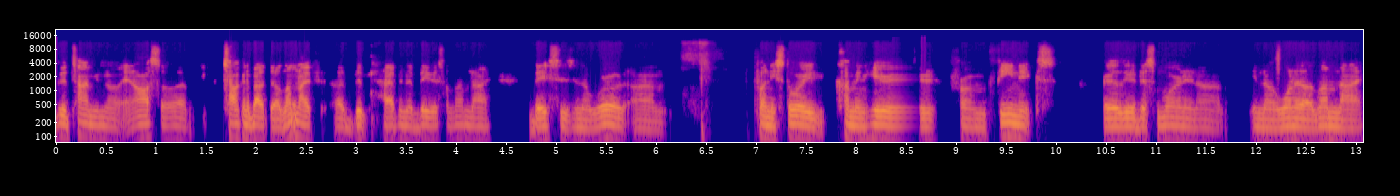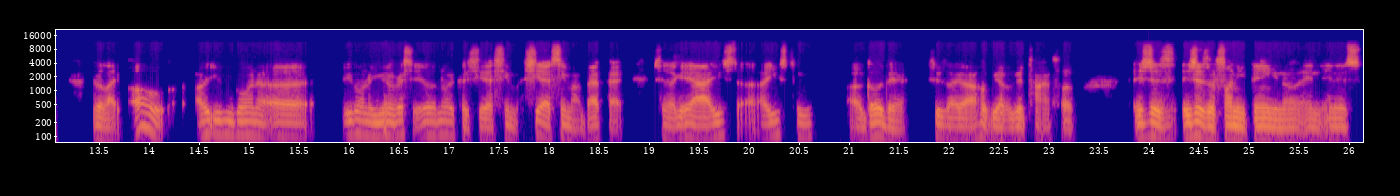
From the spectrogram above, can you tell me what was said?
good time, you know. And also uh, talking about the alumni uh, having the biggest alumni bases in the world. Um, funny story coming here from Phoenix earlier this morning. Um, you know, one of the alumni, they're like, "Oh, are you going to uh, you going to University of Illinois? Because she had seen my, she had seen my backpack. She's like, yeah, I used to I used to uh, go there. She's like, I hope you have a good time. So it's just it's just a funny thing, you know, and and it's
